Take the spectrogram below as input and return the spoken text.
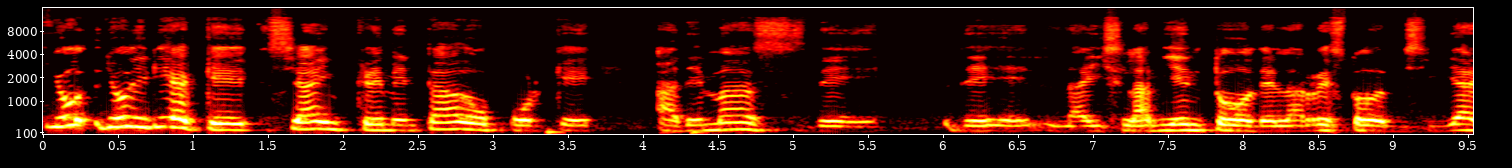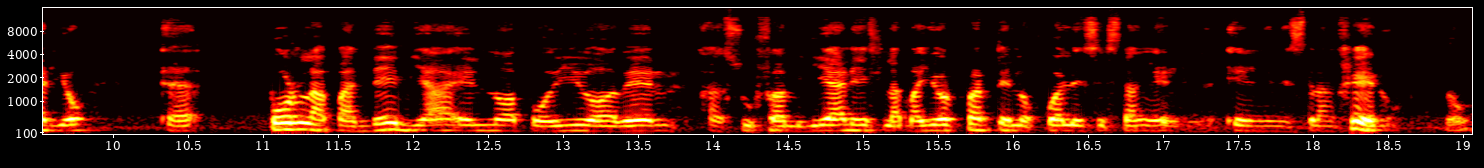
Yo, yo diría que se ha incrementado porque además de, del aislamiento del arresto domiciliario, eh, por la pandemia él no ha podido ver a sus familiares, la mayor parte de los cuales están en, el extranjero. ¿no?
